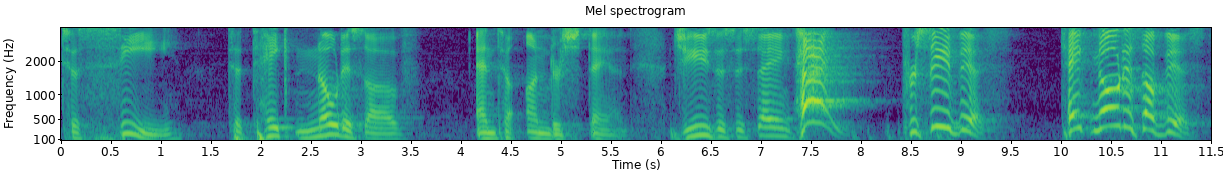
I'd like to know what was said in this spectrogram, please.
to see, to take notice of, and to understand. Jesus is saying, Hey, Perceive this. Take notice of this.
